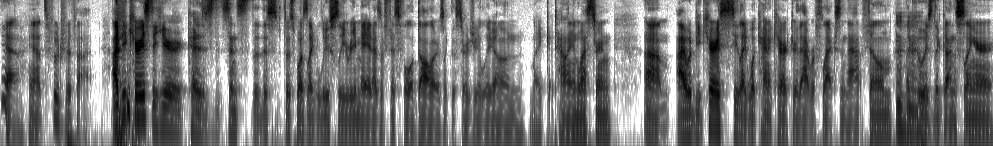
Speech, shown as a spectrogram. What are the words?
Yeah, yeah, it's food for thought. I'd be curious to hear because since the, this this was like loosely remade as a fistful of dollars, like the Sergio Leone like Italian western. Um, I would be curious to see like what kind of character that reflects in that film. Like Mhm. who is the gunslinger,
